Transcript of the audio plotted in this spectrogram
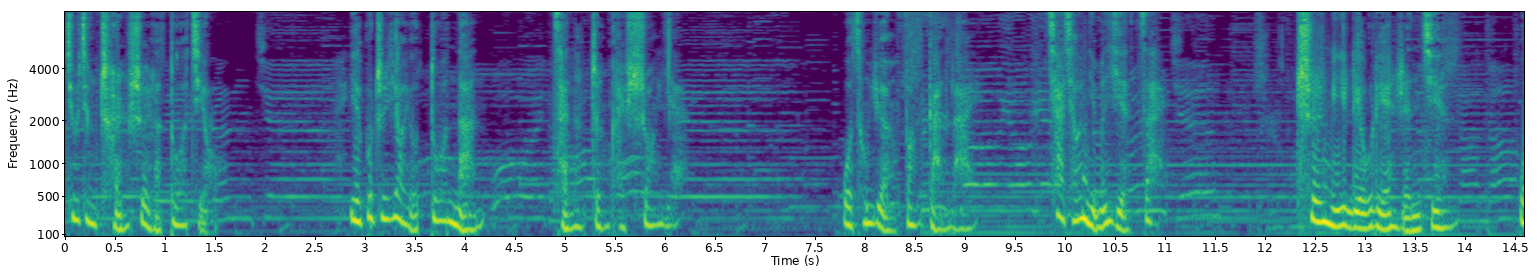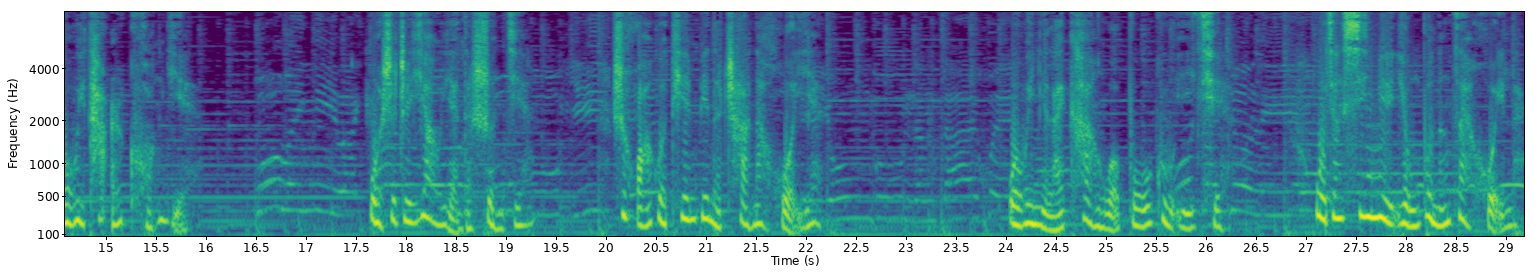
究竟沉睡了多久。也不知要有多难，才能睁开双眼。我从远方赶来，恰巧你们也在，痴迷流连人间，我为他而狂野。我是这耀眼的瞬间，是划过天边的刹那火焰。我为你来看，我不顾一切，我将熄灭，永不能再回来。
